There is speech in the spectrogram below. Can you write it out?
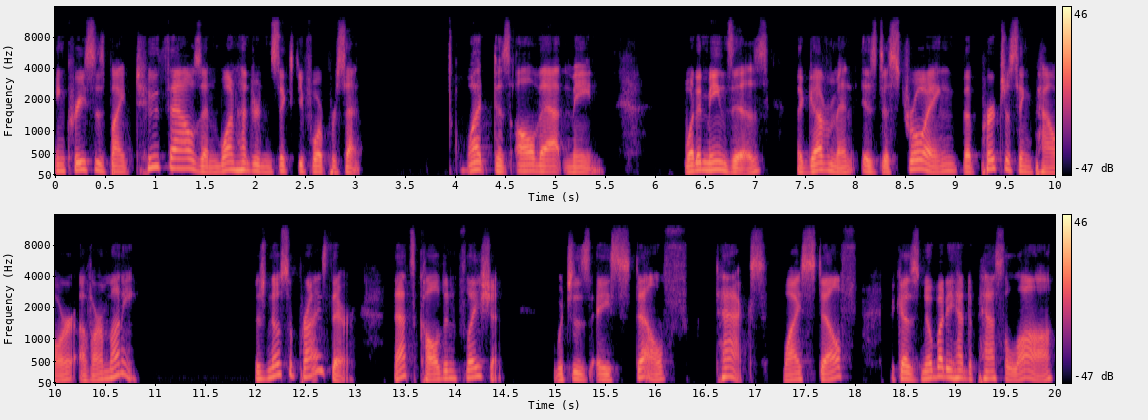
increases by 2,164%. What does all that mean? What it means is the government is destroying the purchasing power of our money. There's no surprise there. That's called inflation, which is a stealth tax. Why stealth? Because nobody had to pass a law,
